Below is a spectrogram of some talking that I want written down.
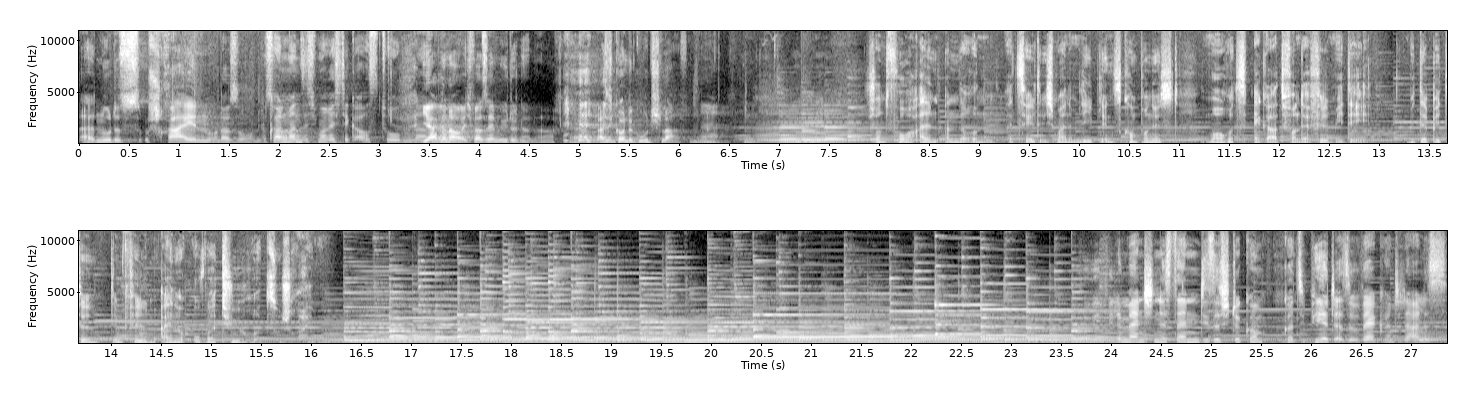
äh, nur das Schreien oder so. Und das Konnte war- man sich mal richtig austoben. Dann, ja, genau. Ich war sehr müde danach. Ja. Also ich konnte gut schlafen. Ja. Schon vor allen anderen erzählte ich meinem Lieblingskomponist Moritz Eggert von der Filmidee, mit der Bitte, dem Film eine Ouvertüre zu schreiben. Menschen ist denn dieses Stück konzipiert? Also wer könnte da alles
